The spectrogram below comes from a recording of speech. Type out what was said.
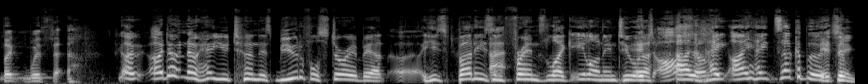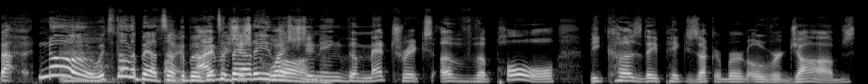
but with I, I don't know how you turn this beautiful story about uh, his buddies and friends like Elon into a awesome. I hate I hate Zuckerberg It's thing. about- no, it's not about Zuckerberg. I it's was about just Elon. questioning the metrics of the poll because they picked Zuckerberg over Jobs.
